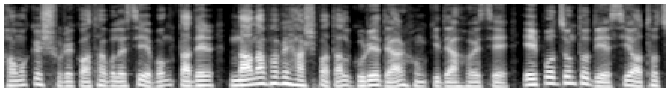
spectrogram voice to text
ধমকের সুরে কথা বলেছি এবং তাদের নানাভাবে হাসপাতাল ঘুরিয়ে দেওয়ার হুমকি দেওয়া হয়েছে। এই পর্যন্ত দিয়েছি, অথচ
